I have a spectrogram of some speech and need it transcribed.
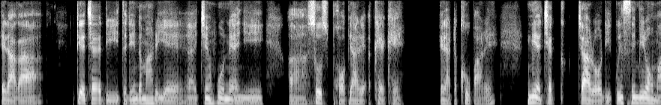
အဲ့ဒါကတည့်ချက်ဒီသတင်းသမားတွေရဲ့အဲကျင့်ဝတ်နဲ့အညီအာ source ပေါ်ပြတဲ့အခက်ခဲ အဲ့ဒါတစ်ခုပါတယ်နေ့အချက်ကြတော့ဒီ queen ဆင်းပြီးတော့မှ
